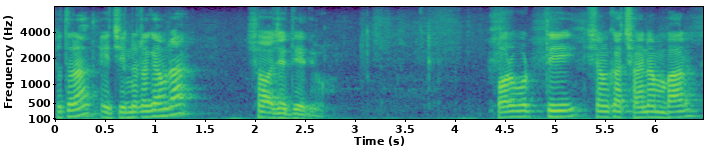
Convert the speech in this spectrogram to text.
সুতরাং এই চিহ্নটাকে আমরা সহজে দিয়ে দেব। পরবর্তী সংখ্যা ছয় নাম্বার।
